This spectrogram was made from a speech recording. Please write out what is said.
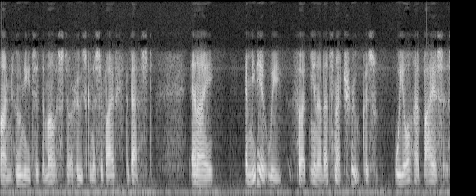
on who needs it the most or who's going to survive the best. And I immediately thought, you know, that's not true because we all have biases.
